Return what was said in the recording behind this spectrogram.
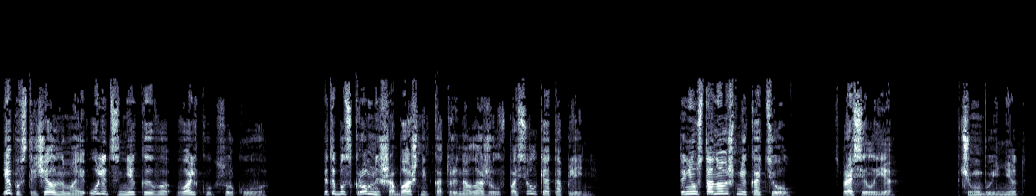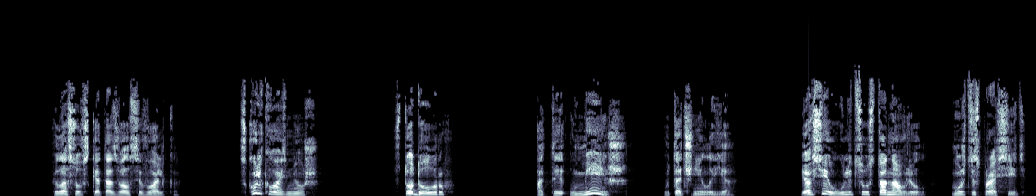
я повстречала на моей улице некоего Вальку Суркова. Это был скромный шабашник, который налаживал в поселке отопление. Ты не установишь мне котел? спросила я. Почему бы и нет? философски отозвался Валька. Сколько возьмешь? Сто долларов. А ты умеешь? уточнила я. Я все улицы устанавливал, можете спросить.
